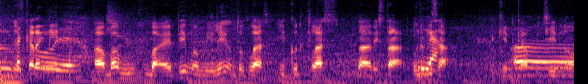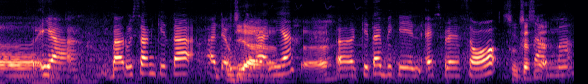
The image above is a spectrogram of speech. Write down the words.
Hmm, sekarang ini betul. uh, Mbak, Mbak Eti memilih untuk kelas ikut kelas barista. Udah Iya. bisa bikin cappuccino. Eh, Iya, barusan kita ada Ujian, ujian, ya. eh. Eh, kita bikin espresso. Sukses sama,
